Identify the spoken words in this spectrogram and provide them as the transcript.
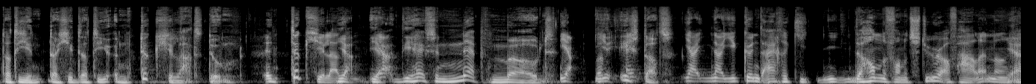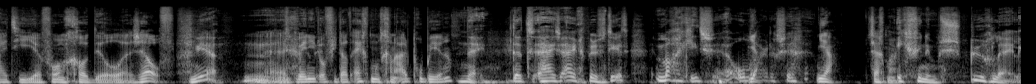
dat die een, dat je, dat die een tukje laat doen. Een tukje laten Ja, doen. ja, die heeft een nap-mode. Ja, Wat je- is dat? Ja, nou, je kunt eigenlijk de handen van het stuur afhalen. En dan Ja. rijdt hij eh, voor een groot deel eh, zelf. Ja. ik weet niet of je dat echt moet gaan uitproberen. Nee, dat, hij is eigen gepresenteerd. Mag ik iets onaardigs zeggen? Ja, zeg maar. Ik vind hem spuuglelijk.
